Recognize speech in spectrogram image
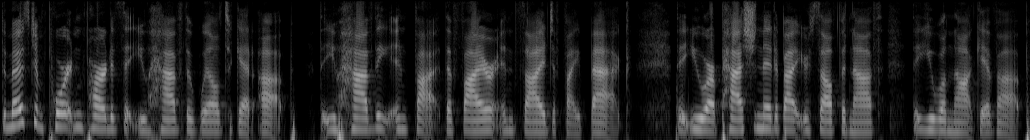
The most important part is that you have the will to get up that you have the infi- the fire inside to fight back, that you are passionate about yourself enough that you will not give up.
